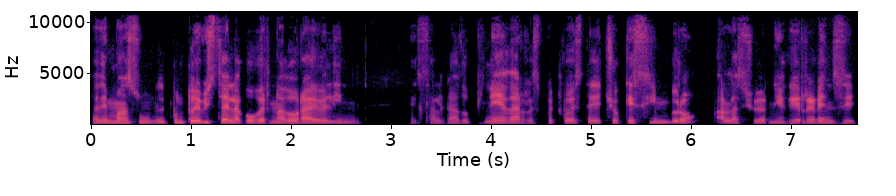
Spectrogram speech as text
además, un, el punto de vista de la gobernadora Evelyn Salgado Pineda respecto a este hecho que cimbró a la ciudadanía guerrerense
